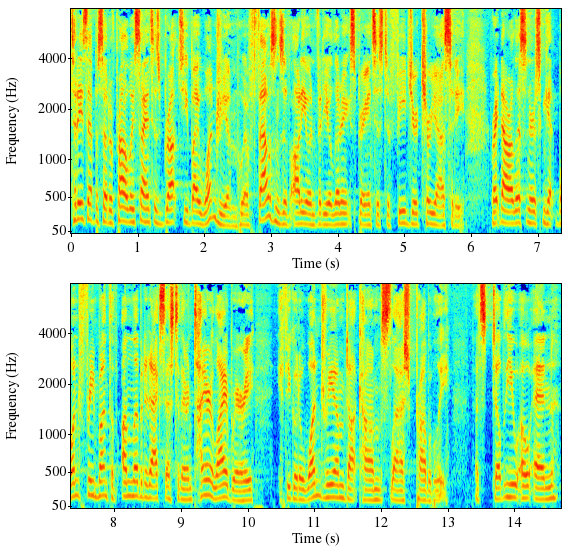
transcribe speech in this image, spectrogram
Today's episode of Probably Science is brought to you by Wondrium, who have thousands of audio and video learning experiences to feed your curiosity. Right now, our listeners can get one free month of unlimited access to their entire library if you go to wondrium.com slash probably. That's W-O-N-D-R-I-U-M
